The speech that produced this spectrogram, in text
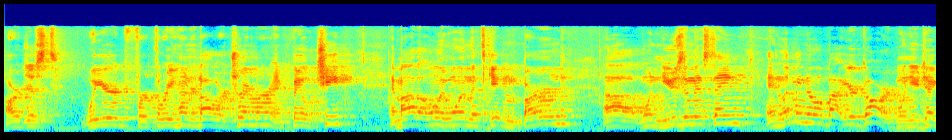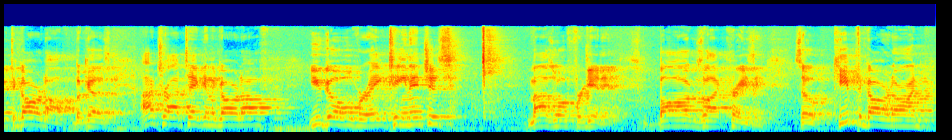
are just weird for $300 trimmer and feel cheap? Am I the only one that's getting burned uh, when using this thing? And let me know about your guard when you take the guard off because I tried taking the guard off. You go over 18 inches, might as well forget it. Bogs like crazy. So keep the guard on,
